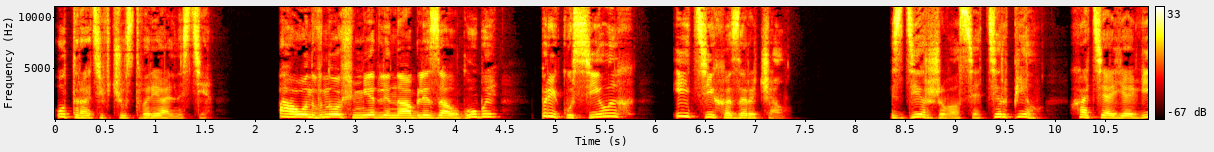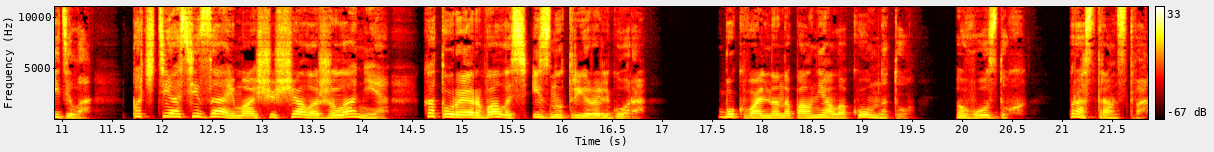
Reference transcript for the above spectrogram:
утратив чувство реальности. А он вновь медленно облизал губы, прикусил их и тихо зарычал. Сдерживался, терпел, хотя я видела, почти осязаемо ощущала желание, которое рвалось изнутри Рельгора. Буквально наполняло комнату, воздух, пространство.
